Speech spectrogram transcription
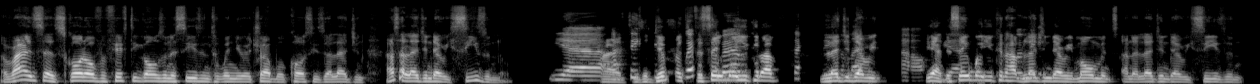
And Ryan says scored over 50 goals in a season to win you a treble. Of course, he's a legend. That's a legendary season, though. Yeah, right. There's a difference. The same way you could have legendary, yeah, the yeah. same way you can have legendary moments and a legendary season,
